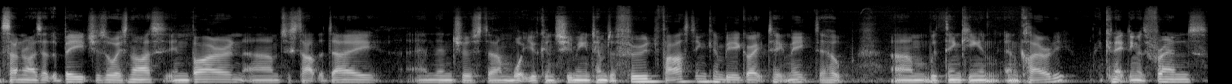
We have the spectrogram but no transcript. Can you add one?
Sunrise at the beach is always nice in Byron um, to start the day, and then just um, what you're consuming in terms of food. Fasting can be a great technique to help um, with thinking and, and clarity. Connecting with friends,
